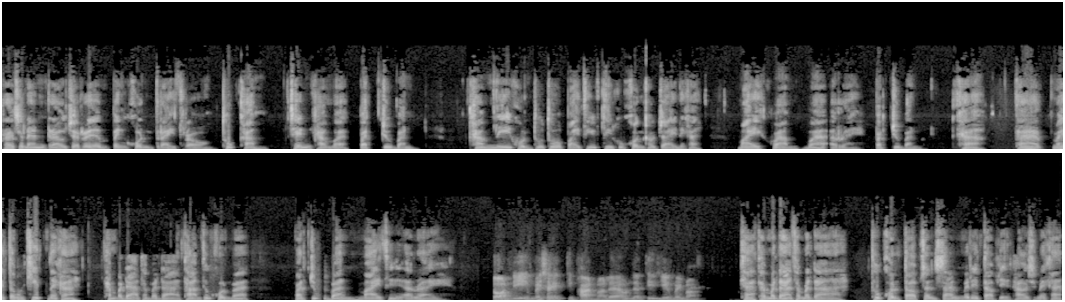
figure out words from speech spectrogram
เพราะฉะนั้นเราจะเริ่มเป็นคนไตรตรอง ทุกคำเช่นคำว่า ปัจจุบันคำนี้คนทั่วๆไปที่ที่ทุกคนเข้าใจนะคะ หมายความว่าอะไร ปัจจุบันค่ะ ถ้าไม่ต้องคิดนะคะ ธรรมดาธรรมดาถามทุกคนว่า ปัจจุบันหมายถึงอะไร ตอนนี้ไม่ใช่ที่ผ่านมาแล้วและที่ยังไม่มา ค่ะ ธรรมดาธรรมดา ทุกคนตอบสั้น ๆ ไม่ได้ตอบอย่างเขาใช่ไหมคะ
